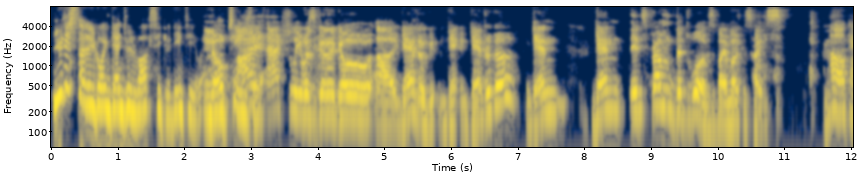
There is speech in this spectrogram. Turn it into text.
You just started going Gundren Rockseeker, didn't you? And Nope, You I it. actually was gonna go uh Gandrig Ga- Gandrigo? Gan Gan it's from The Dwarves by Markus Heitz. Oh, okay.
